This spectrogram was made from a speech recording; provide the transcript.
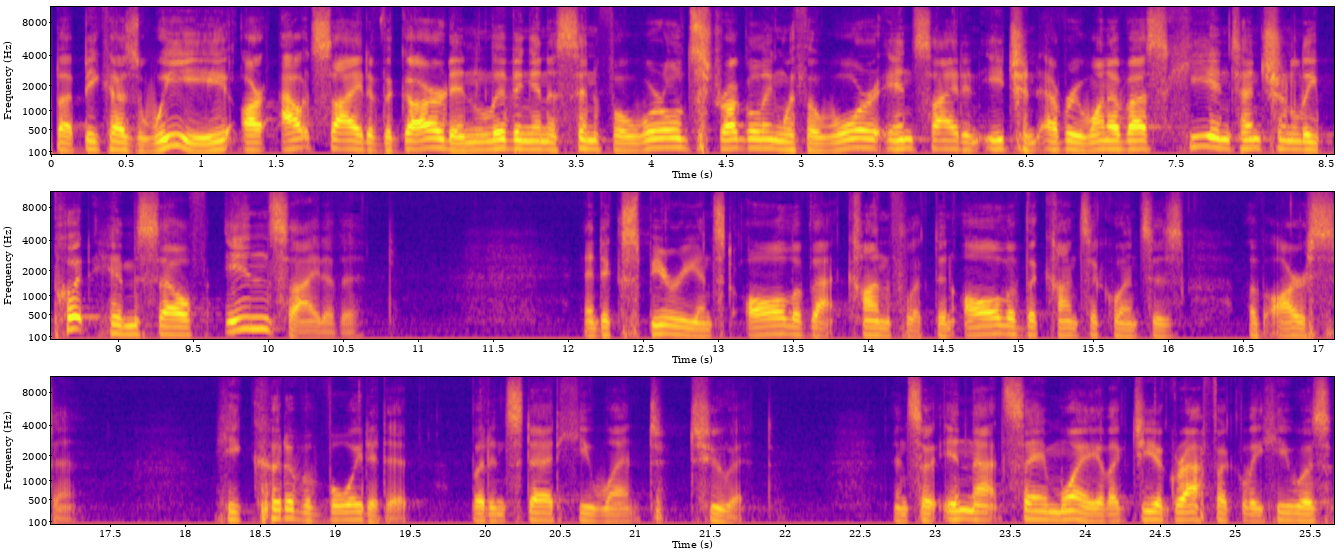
But because we are outside of the garden, living in a sinful world, struggling with a war inside in each and every one of us, he intentionally put himself inside of it and experienced all of that conflict and all of the consequences of our sin. He could have avoided it, but instead he went to it. And so, in that same way, like geographically, he was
